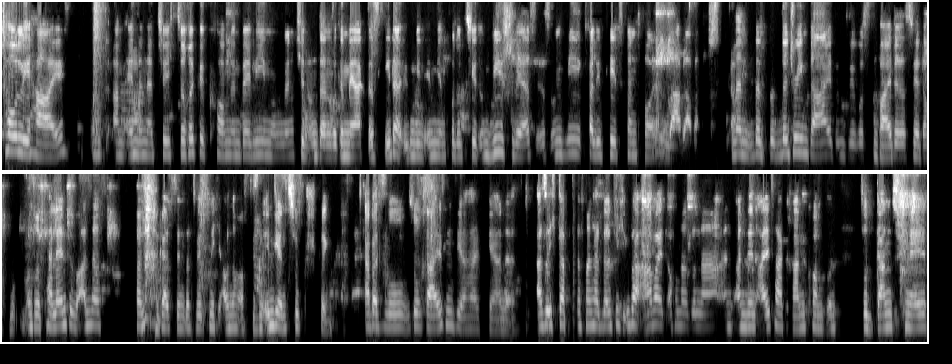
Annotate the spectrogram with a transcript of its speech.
totally high und am Ende natürlich zurückgekommen in Berlin und München und dann so gemerkt, dass jeder irgendwie in Indien produziert und wie schwer es ist und wie Qualitätskontrollen, bla bla bla. Und dann the, the dream died und wir wussten beide, dass wir doch unsere Talente woanders verlagert sind, dass wir jetzt nicht auch noch auf diesen Indienzug springen. Aber so, so reisen wir halt gerne. Also ich glaube, dass man halt natürlich über Arbeit auch immer so nah an, an den Alltag rankommt und so ganz schnell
